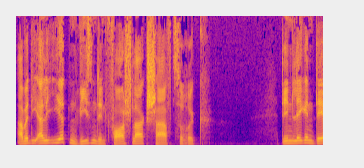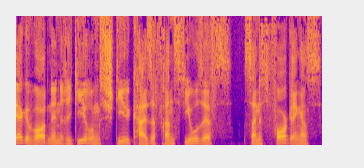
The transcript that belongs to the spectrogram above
aber die Alliierten wiesen den Vorschlag scharf zurück. Den legendär gewordenen Regierungsstil Kaiser Franz Josefs, seines Vorgängers,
